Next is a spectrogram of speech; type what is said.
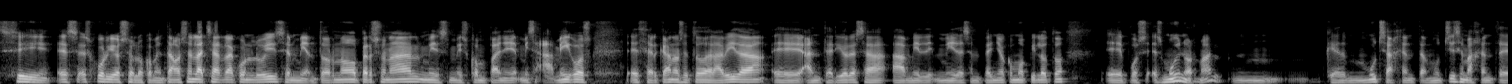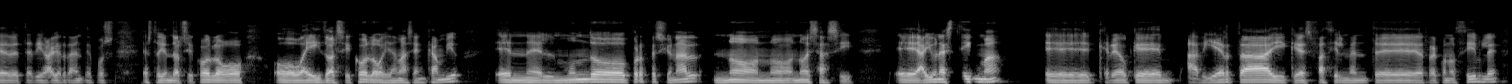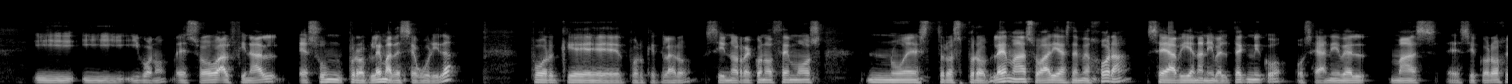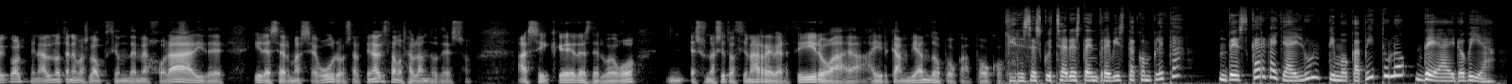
Sí, es, es curioso, lo comentamos en la charla con Luis, en mi entorno personal, mis, mis mis amigos eh, cercanos de toda la vida, eh, anteriores a, a mi, mi desempeño como piloto, eh, pues es muy normal mm, que mucha gente, muchísima gente te diga abiertamente, pues estoy yendo al psicólogo o he ido al psicólogo y demás. En cambio, en el mundo profesional no, no, no es así. Hay un estigma eh, creo que abierta y que es fácilmente reconocible. Y, bueno, eso al final es un problema de seguridad, porque, porque claro, si no reconocemos nuestros problemas o áreas de mejora, sea bien a nivel técnico o sea a nivel más eh, psicológico, al final no tenemos la opción de mejorar y de, y de ser más seguros. Al final estamos hablando de eso. Así que, desde luego, mm, es una situación a revertir o a, a ir cambiando poco a poco. ¿Quieres escuchar esta entrevista completa? Descarga ya el último capítulo de Aerovía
